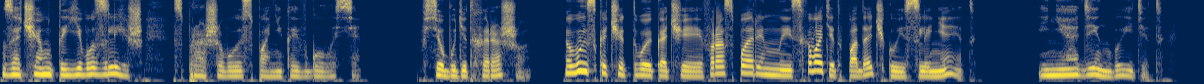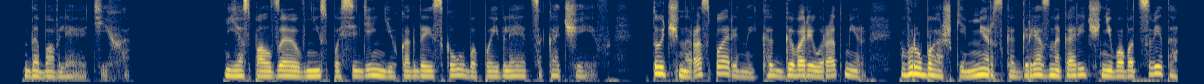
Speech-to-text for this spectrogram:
«Зачем ты его злишь?» — спрашиваю с паникой в голосе. «Все будет хорошо. Выскочит твой Качеев, распаренный, схватит подачку и слиняет». «И не один выйдет», — добавляю тихо. Я сползаю вниз по сиденью, когда из клуба появляется Качеев. Точно распаренный, как говорил Ратмир, в рубашке мерзко грязно-коричневого цвета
